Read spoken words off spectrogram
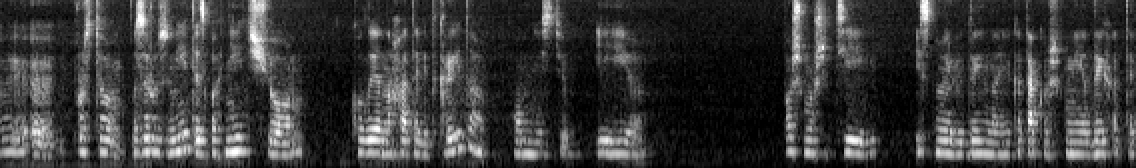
ви е, просто зрозумієте, збагніть, що коли анахата відкрита повністю, і в вашому житті існує людина, яка також вміє дихати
